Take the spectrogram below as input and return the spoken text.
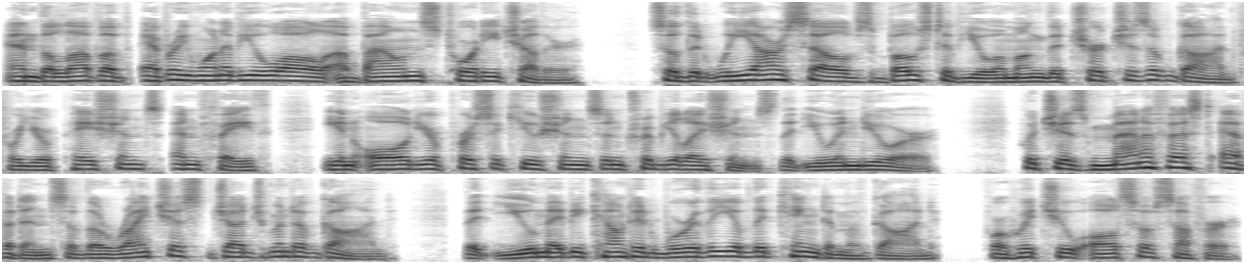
and the love of every one of you all abounds toward each other, so that we ourselves boast of you among the churches of God for your patience and faith in all your persecutions and tribulations that you endure, which is manifest evidence of the righteous judgment of God, that you may be counted worthy of the kingdom of God, for which you also suffer,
